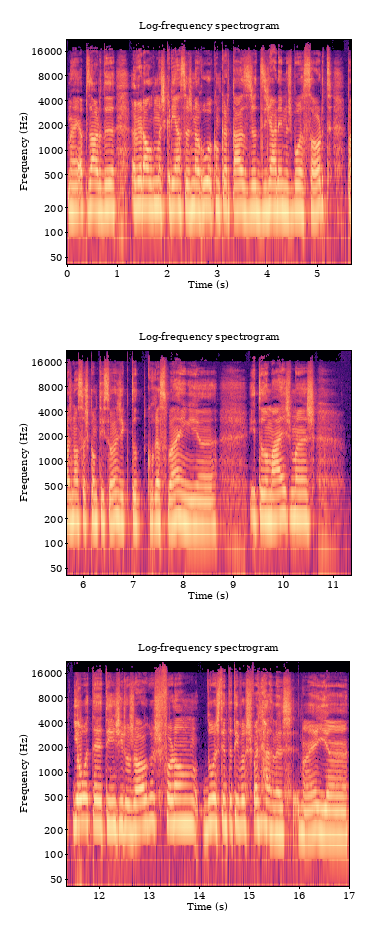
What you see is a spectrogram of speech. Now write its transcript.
Não é? Apesar de haver algumas crianças na rua com cartazes a desejarem-nos boa sorte para as nossas competições e que tudo corresse bem e, uh, e tudo mais, mas e eu até atingir os jogos foram duas tentativas espalhadas, não é? E, uh,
